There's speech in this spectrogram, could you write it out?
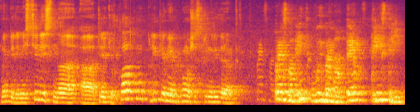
мы переместились на а, третью вкладку, кликаем при помощи скринридера. Мадрид. Выбрано. Tab 3 из 3.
